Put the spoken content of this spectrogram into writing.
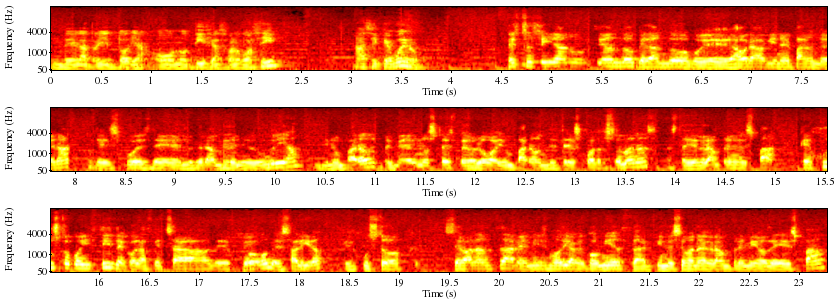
de la trayectoria o noticias o algo así. Así que bueno. Esto se irá anunciando, quedando, pues ahora viene el parón de verano, después del Gran. Premio de Hungría, viene un parón, primero hay unos test, pero luego hay un parón de 3-4 semanas, hasta el Gran Premio de Spa, que justo coincide con la fecha de juego, de salida, que justo se va a lanzar el mismo día que comienza el fin de semana del Gran Premio de Spa,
